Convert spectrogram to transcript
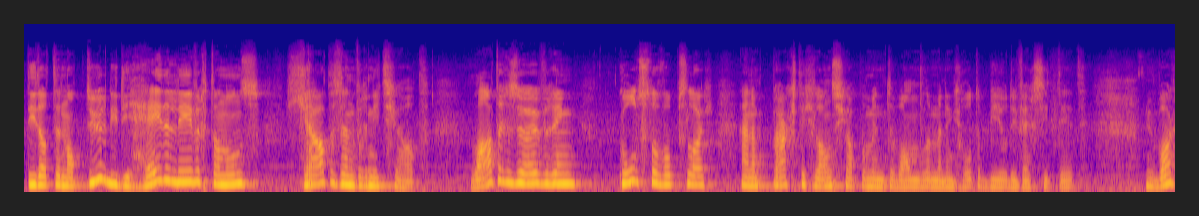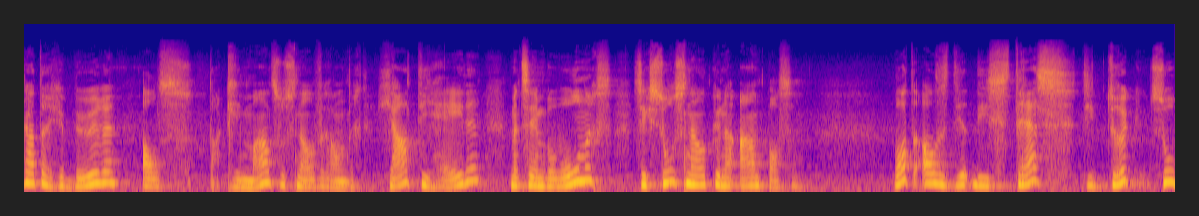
die dat de natuur, die die heide levert aan ons, gratis en voor niets gehad. Waterzuivering, koolstofopslag en een prachtig landschap om in te wandelen met een grote biodiversiteit. Nu, wat gaat er gebeuren als dat klimaat zo snel verandert? Gaat die heide met zijn bewoners zich zo snel kunnen aanpassen? Wat als die, die stress, die druk zo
